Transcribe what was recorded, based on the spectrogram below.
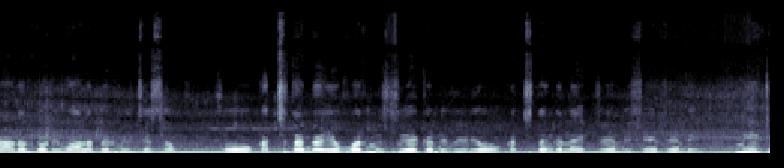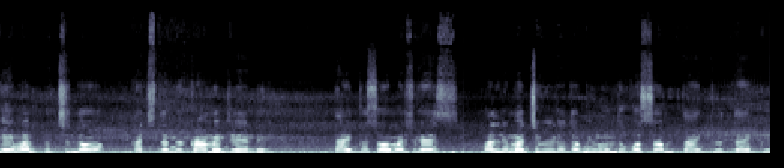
ఛానల్ తోటి వాళ్ళ పేరు మీద చేస్తాం. సో ఖచ్చితంగా ఎవరు మిస్ చేయకండి వీడియో. ఖచ్చితంగా లైక్ చేయండి షేర్ చేయండి. మీకేమనిపించిందో ఖచ్చితంగా కామెంట్ చేయండి. Thank you so much guys మళ్ళీ మంచి వీడియోతో మీ ముందుకు వస్తాం. Thank you thank you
